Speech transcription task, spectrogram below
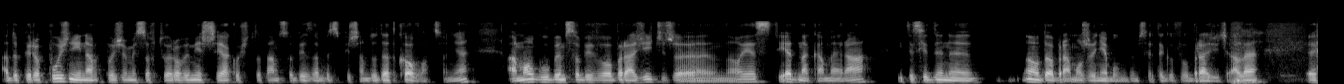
a dopiero później na poziomie software'owym jeszcze jakoś to tam sobie zabezpieczam dodatkowo, co nie? A mógłbym sobie wyobrazić, że no jest jedna kamera i to jest jedyny, no dobra, może nie mógłbym sobie tego wyobrazić, ale e,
